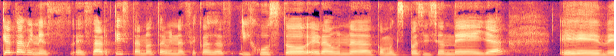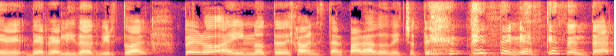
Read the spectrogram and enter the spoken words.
que también es, es artista, ¿no? También hace cosas. Y justo era una como exposición de ella, eh, de, de realidad virtual, pero ahí no te dejaban estar parado, de hecho te, te tenías que sentar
